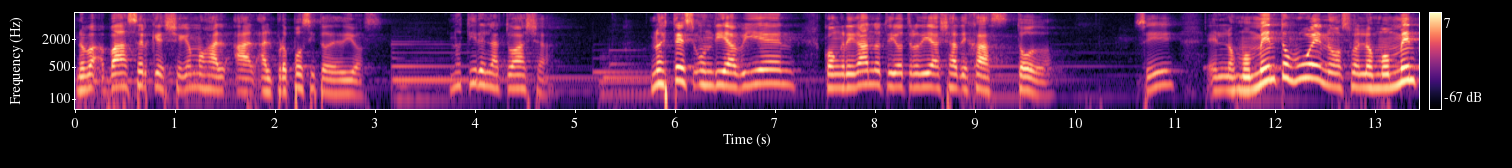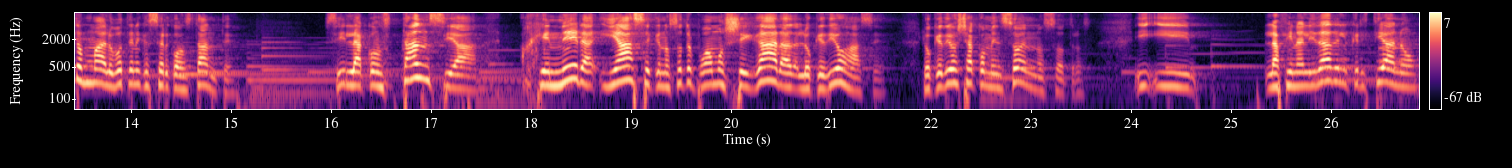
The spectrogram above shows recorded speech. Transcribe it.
No va, va a hacer que lleguemos al, al- al propósito de Dios. No tires la toalla. No estés un día bien congregándote y otro día ya dejas todo. ¿sí? En los momentos buenos o en los momentos malos vos tenés que ser constante. ¿sí? La constancia genera y hace que nosotros podamos llegar a lo que Dios hace, lo que Dios ya comenzó en nosotros. Y, y la finalidad del cristiano,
